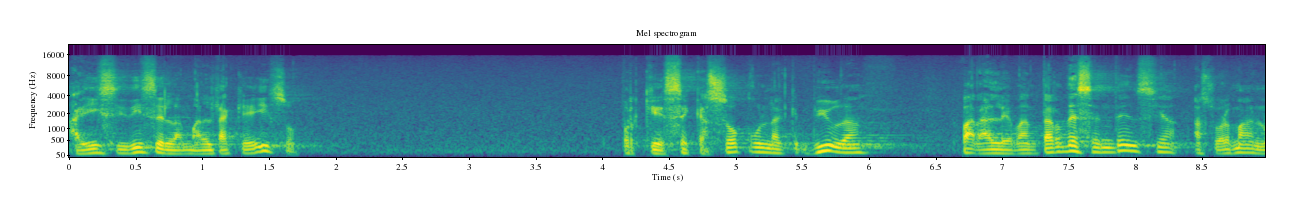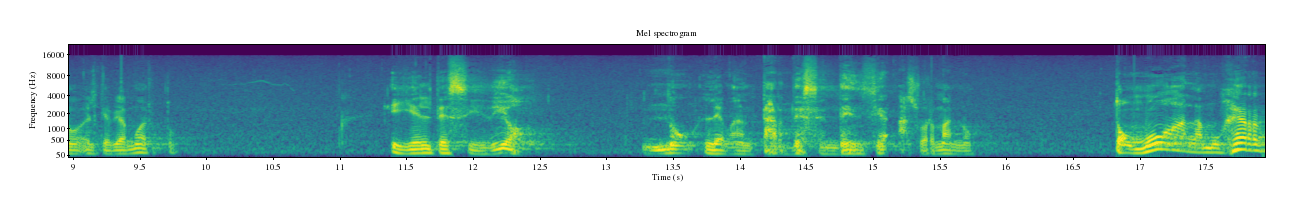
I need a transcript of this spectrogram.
ahí sí dice la maldad que hizo. Porque se casó con la viuda para levantar descendencia a su hermano, el que había muerto. Y él decidió no levantar descendencia a su hermano. Tomó a la mujer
